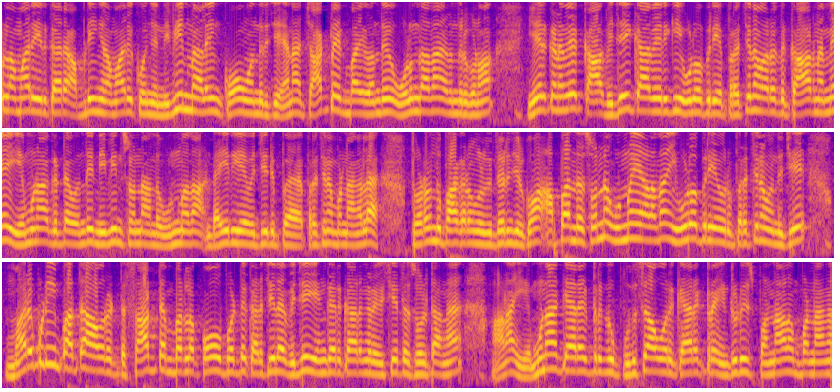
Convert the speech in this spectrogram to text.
பிள்ளை மாதிரி இருக்காரு அப்படிங்கிற மாதிரி கொஞ்சம் நிவின் மேலேயும் கோவம் வந்துருச்சு. ஏன்னா சாக்லேட் பாய் வந்து ஒழுங்காக தான் இருந்திருக்கணும். ஏற்கனவே கா விஜய் காவேரிக்கு இவ்வளோ பெரிய பிரச்சனை வர்றதுக்கு காரணமே யமுனா கிட்ட வந்து நிவின் சொன்ன அந்த உண்மை தான். டைரியை வச்சுட்டு இப்போ பிரச்சனை பண்ணாங்கல்ல தொடர்ந்து பார்க்குறவங்களுக்கு தெரிஞ்சிருக்கும். அப்போ அந்த சொன்ன உண்மையால் தான் இவ்வளோ பெரிய ஒரு பிரச்சனை வந்துச்சு. மறுபடியும் பார்த்தா அவர்கிட்ட ஷார்ட் டெம்பரில் கோவப்பட்டு கடைசி கடைசியில் விஜய் எங்கே இருக்காருங்கிற விஷயத்த சொல்லிட்டாங்க. ஆனால் யமுனா கேரக்டருக்கு புதுசாக ஒரு கேரக்டரை இன்ட்ரடியூஸ் பண்ணாலும் பண்ணாங்க.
